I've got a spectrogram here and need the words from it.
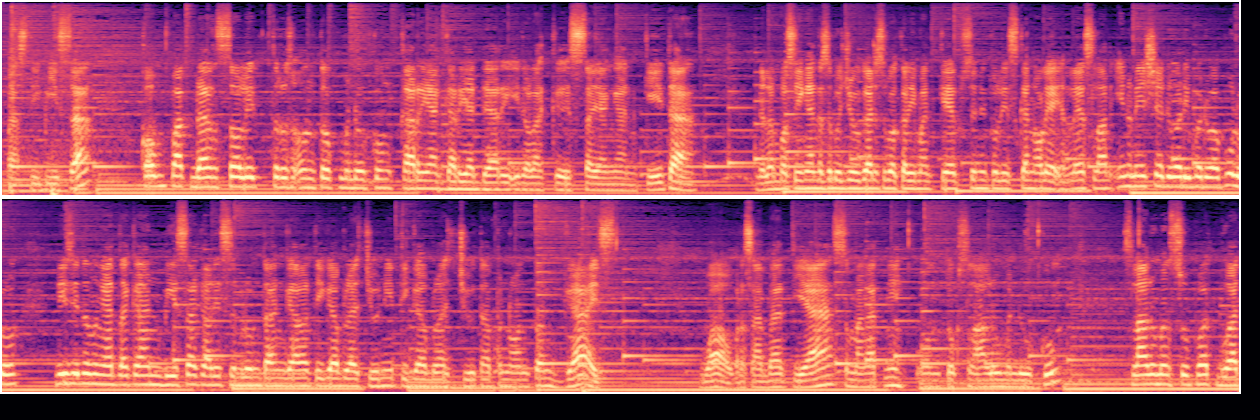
Pasti bisa, kompak dan solid terus untuk mendukung karya-karya dari idola kesayangan kita. Dalam postingan tersebut juga ada sebuah kalimat caption dituliskan oleh Leslar Indonesia 2020 di situ mengatakan bisa kali sebelum tanggal 13 Juni 13 juta penonton guys Wow persahabat ya semangat nih untuk selalu mendukung Selalu mensupport buat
